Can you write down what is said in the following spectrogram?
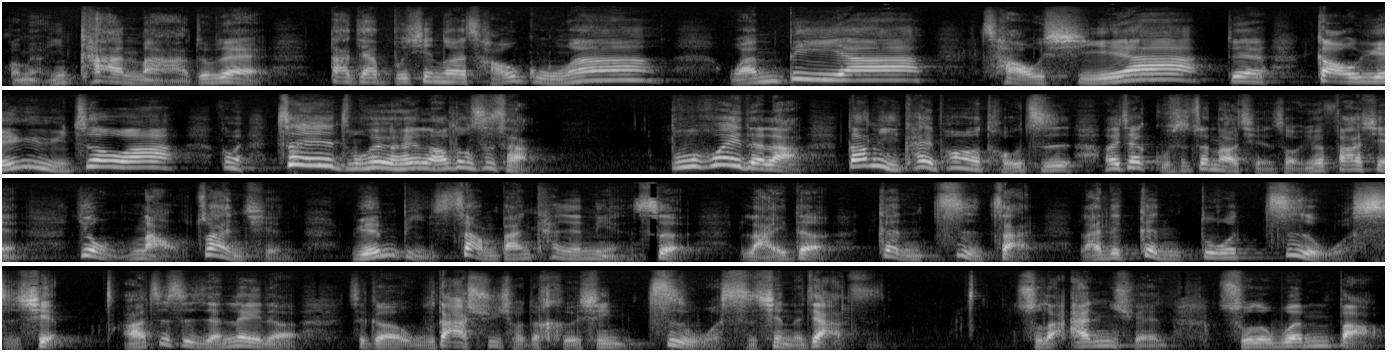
我们一看嘛，对不对？大家不现都在炒股吗？玩币呀，炒鞋啊，对，搞元宇宙啊，各位，这怎么会有些劳动市场？不会的啦。当你开始碰到投资，而且在股市赚到钱的时候，你会发现用脑赚钱远比上班看人脸色来的更自在，来的更多自我实现啊！这是人类的这个五大需求的核心，自我实现的价值。除了安全，除了温饱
